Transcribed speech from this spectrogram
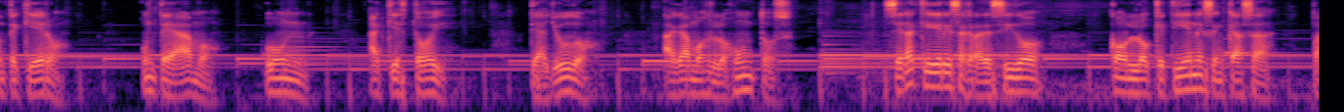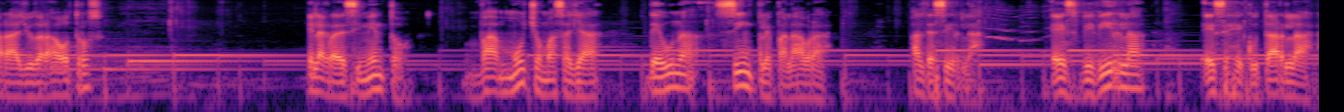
un te quiero, un te amo, un aquí estoy, te ayudo, hagámoslo juntos? ¿Será que eres agradecido con lo que tienes en casa para ayudar a otros? El agradecimiento va mucho más allá de una simple palabra al decirla. Es vivirla, es ejecutarla,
